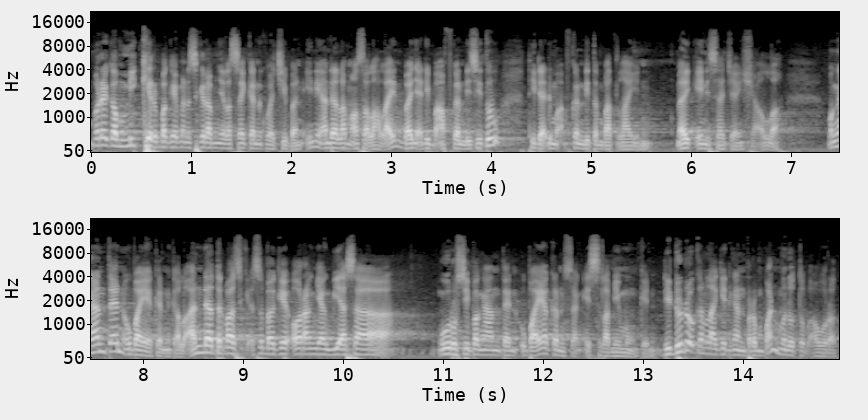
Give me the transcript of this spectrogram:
mereka mikir bagaimana segera menyelesaikan kewajiban. Ini adalah masalah lain banyak dimaafkan di situ tidak dimaafkan di tempat lain. Baik ini saja insyaallah. Pengantin upayakan. Kalau anda termasuk sebagai orang yang biasa ngurusi pengantin upayakan sang islami mungkin. Didudukkan lagi dengan perempuan menutup aurat.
